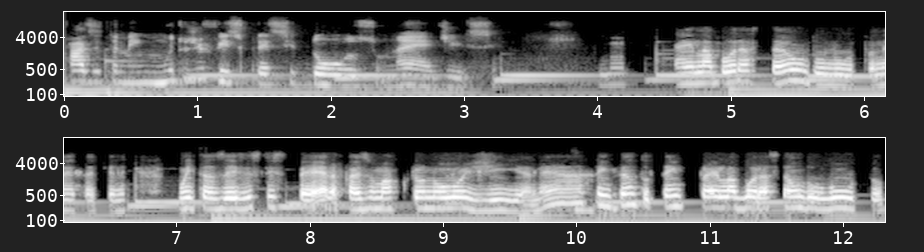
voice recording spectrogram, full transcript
fase também muito difícil para esse idoso, né? Disse. A elaboração do luto, né, Tatiana? Muitas vezes se espera, faz uma cronologia, né? Ah, tem tanto tempo para elaboração do luto.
